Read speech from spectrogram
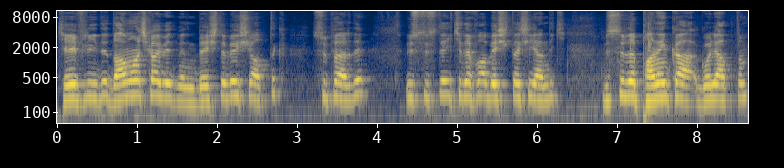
Keyifliydi. Daha maç kaybetmedim. 5'te 5 yaptık. Süperdi. Üst üste 2 defa Beşiktaş'ı yendik. Bir sürü de Panenka golü attım.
